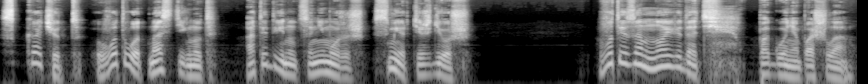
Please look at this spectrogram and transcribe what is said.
Скачут, вот-вот настигнут, а ты двинуться не можешь, смерти ждешь. Вот и за мной, видать, погоня пошла».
